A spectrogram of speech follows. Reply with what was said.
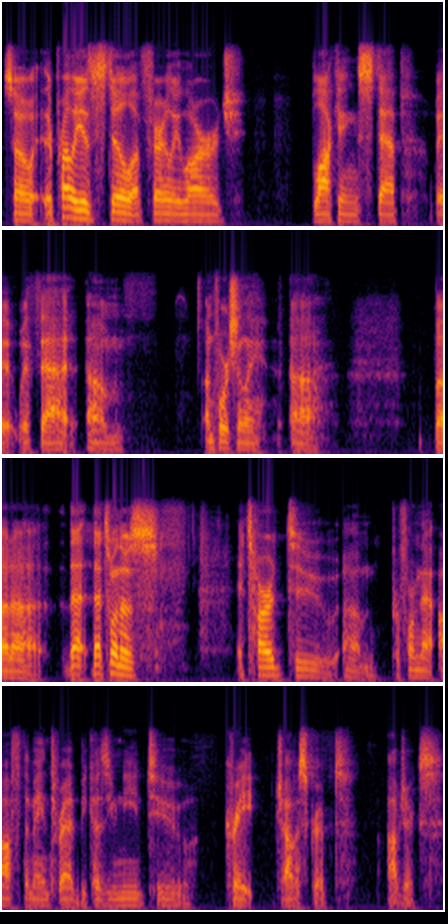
So there probably is still a fairly large blocking step with, with that, um, unfortunately. Uh, but uh, that that's one of those. It's hard to um, perform that off the main thread because you need to create JavaScript objects.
